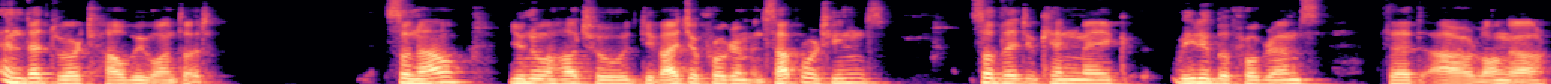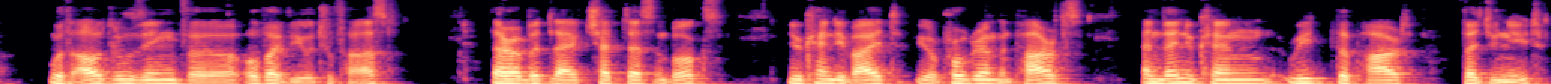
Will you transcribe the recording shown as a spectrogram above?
And that worked how we wanted. So now you know how to divide your program in subroutines so that you can make readable programs that are longer without losing the overview too fast. They're a bit like chapters in books. You can divide your program in parts and then you can read the part that you need.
